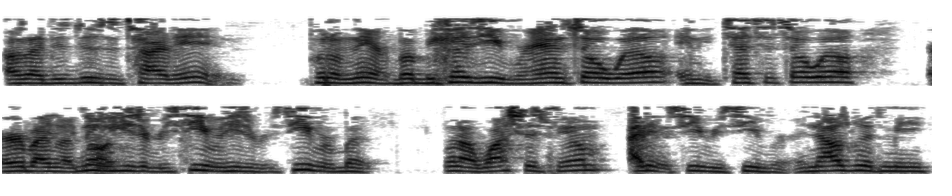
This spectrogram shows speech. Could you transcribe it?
I was like, this dude's a tight end. Put him there. But because he ran so well and he tested so well, everybody's like, no, he's a receiver. He's a receiver. But when I watched this film, I didn't see receiver. And that was with me.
